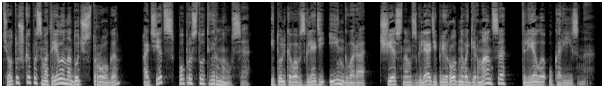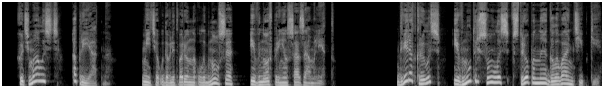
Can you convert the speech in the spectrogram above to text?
Тетушка посмотрела на дочь строго, отец попросту отвернулся, и только во взгляде Ингвара честном взгляде природного германца тлела укоризна. Хоть малость, а приятно. Митя удовлетворенно улыбнулся и вновь принялся за омлет. Дверь открылась, и внутрь сунулась встрепанная голова Антипки.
